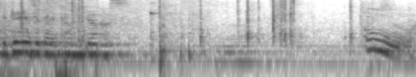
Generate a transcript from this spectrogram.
The gangs are gonna come get us. Ooh.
